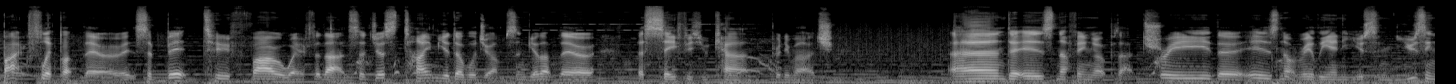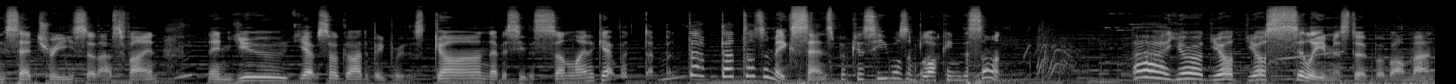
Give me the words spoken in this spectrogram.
backflip up there. It's a bit too far away for that. So just time your double jumps and get up there as safe as you can, pretty much. And there is nothing up that tree, there is not really any use in using said tree, so that's fine. Then you, yep, so glad the big brute is gone, never see the sunlight again, but, but that, that doesn't make sense because he wasn't blocking the sun. Ah, you're you're you're silly, Mr. Bob Man.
